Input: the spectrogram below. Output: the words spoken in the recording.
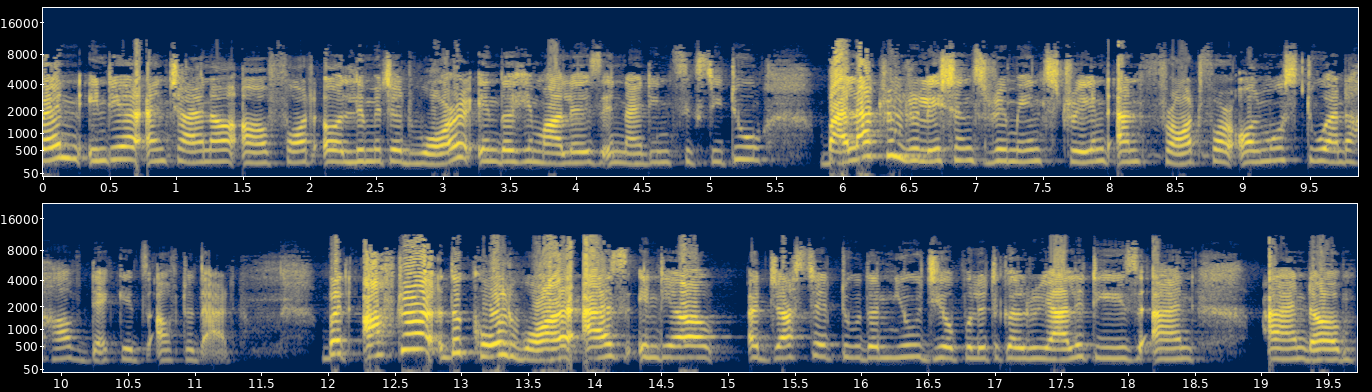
when India and China uh, fought a limited war in the Himalayas in 1962, bilateral relations remained strained and fraught for almost two and a half decades after that. But after the Cold War, as India adjusted to the new geopolitical realities and and um,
